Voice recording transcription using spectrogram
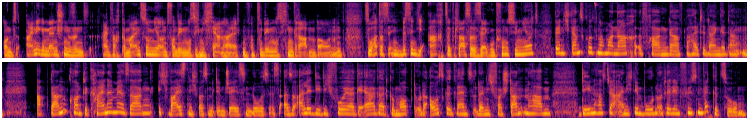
Und einige Menschen sind einfach gemein zu mir und von denen muss ich mich fernhalten, von zu denen muss ich einen Graben bauen. Und so hat das bis in die achte Klasse sehr gut funktioniert. Wenn ich ganz kurz nochmal nachfragen darf, behalte deinen Gedanken. Ab dann konnte keiner mehr sagen, ich weiß nicht, was mit dem Jason los ist. Also alle, die dich vorher geärgert, gemobbt oder ausgegrenzt oder nicht verstanden haben, denen hast du ja eigentlich den Boden unter den Füßen weggezogen.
